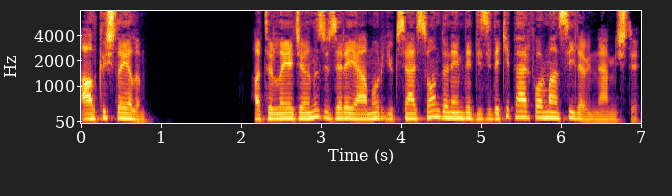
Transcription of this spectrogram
Alkışlayalım. Hatırlayacağınız üzere Yağmur Yüksel son dönemde dizideki performansıyla ünlenmişti.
